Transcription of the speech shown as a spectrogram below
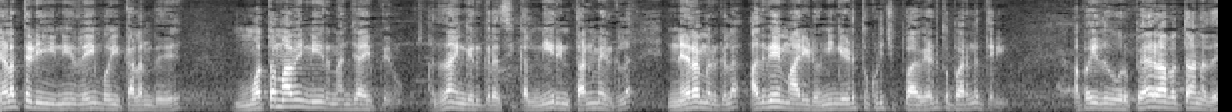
நிலத்தடி நீர்லேயும் போய் கலந்து மொத்தமாகவே நீர் நஞ்சாகி போயிடும் அதுதான் இங்கே இருக்கிற சிக்கல். நீரின் தன்மை இருக்குல்ல நிறம் இருக்குல்ல அதுவே மாறிடும். நீங்கள் எடுத்து குடிச்சு பா எடுத்து பாருங்க தெரியும். அப்போ இது ஒரு பேராபத்தானது?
